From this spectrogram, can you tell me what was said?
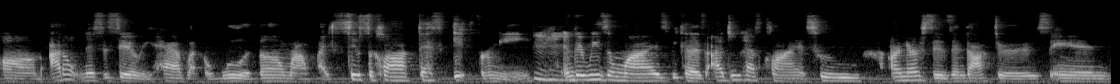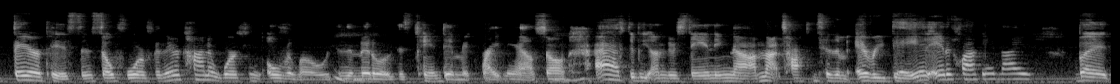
um, I don't necessarily have like a rule of thumb around like six o'clock. That's it for me. Mm-hmm. And the reason why is because I do have clients who are nurses and doctors and therapists and so forth, and they're kind of working overload mm-hmm. in the mm-hmm. middle of this pandemic right now. So mm-hmm. I have to be understanding. Now, I'm not talking to them every day at eight o'clock at night, but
